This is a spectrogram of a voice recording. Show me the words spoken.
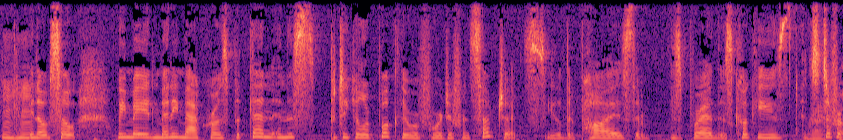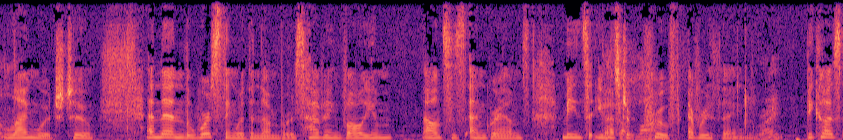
Mm-hmm. You know, so we made many macros, but then in this particular book, there were four different subjects. You know, there are pies, there's bread, there's cookies. It's right. different language too. And then the worst thing were the numbers. Having volume, ounces, and grams means that you That's have to proof everything. Right. Because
